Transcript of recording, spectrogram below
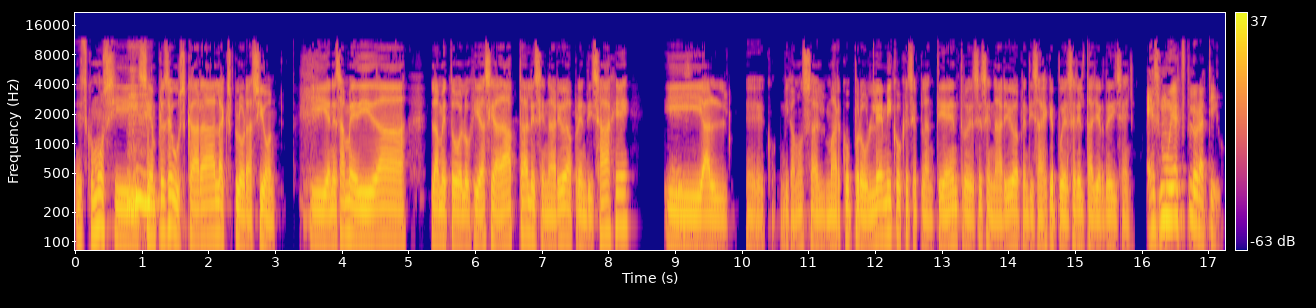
Es como si siempre se buscara la exploración y en esa medida la metodología se adapta al escenario de aprendizaje y al, eh, digamos, al marco problemático que se plantea dentro de ese escenario de aprendizaje que puede ser el taller de diseño. Es muy explorativo,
